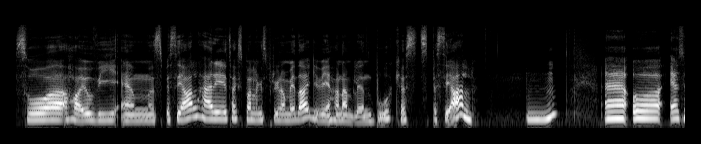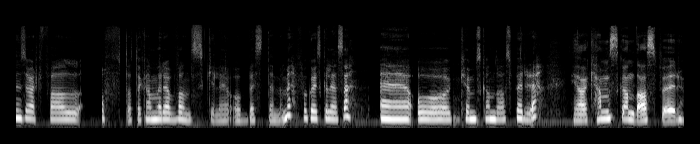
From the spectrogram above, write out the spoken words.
så har jo vi en spesial her i tekstbehandlingsprogrammet i dag. Vi har nemlig en bokhøstspesial. Mhm. Eh, og jeg syns i hvert fall ofte at det kan være vanskelig å bestemme meg for hva jeg skal lese. Eh, og hvem skal en da spørre? Ja, hvem skal en da spørre?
